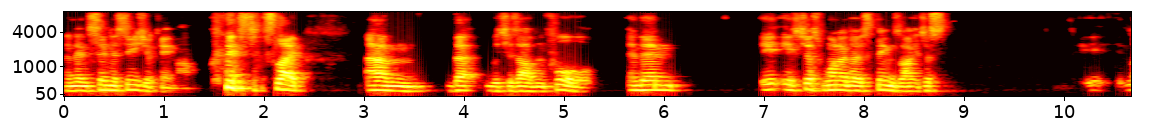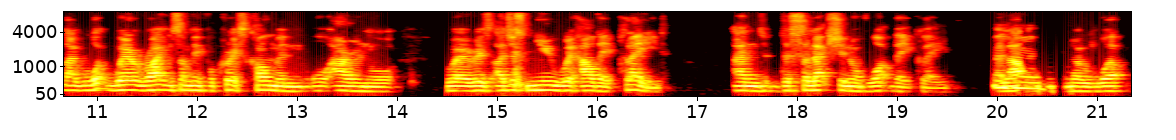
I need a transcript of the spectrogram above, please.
And then Synesthesia came out. it's just like um, that, which is album four. And then it, it's just one of those things. Like just like what we're writing something for Chris Coleman or Aaron or wherever it is, I just knew how they played and the selection of what they played allowed mm-hmm. me to know what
